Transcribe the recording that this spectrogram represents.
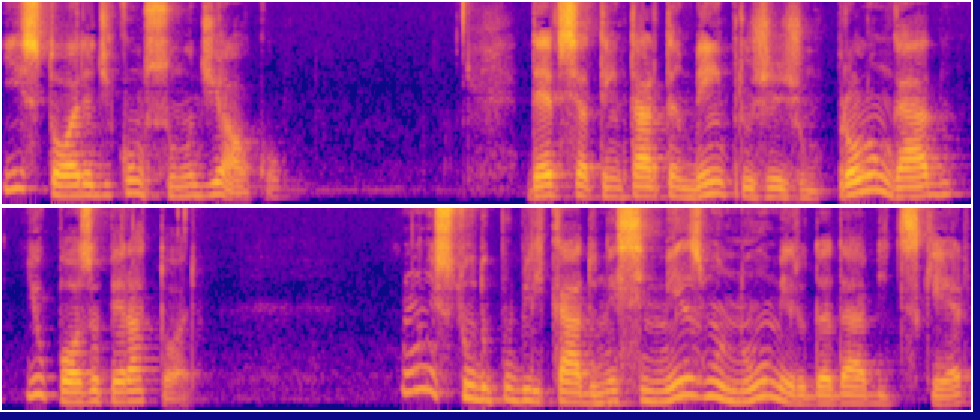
e história de consumo de álcool. Deve-se atentar também para o jejum prolongado e o pós-operatório. Um estudo publicado nesse mesmo número da Diabetes Care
